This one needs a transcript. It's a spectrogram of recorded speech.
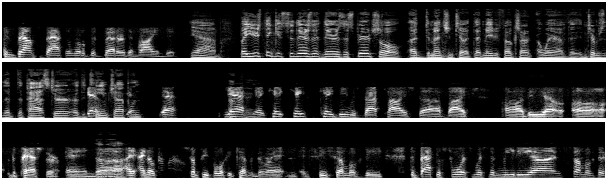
can bounce back a little bit better than Ryan did. Yeah, but you think so? There's a there's a spiritual uh, dimension to it that maybe folks aren't aware of. The, in terms of the, the pastor or the Yeah, team chaplain. Yeah, yeah, yeah. K, K, KD was baptized uh, by uh, the uh, uh, the pastor, and Oh, uh, wow. I, I know some people look at Kevin Durant and, and see some of the the back and forth with the media and some of the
